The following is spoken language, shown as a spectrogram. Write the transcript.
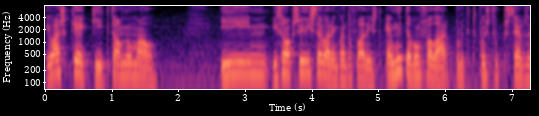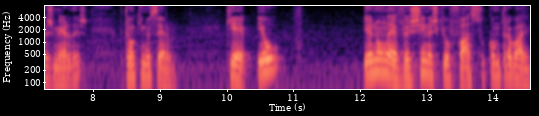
eu acho que é aqui que está o meu mal. E, e só me apercebi disto agora, enquanto a falar disto. É muito bom falar porque depois tu percebes as merdas que estão aqui no cérebro. Que é, eu, eu não levo as cenas que eu faço como trabalho.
